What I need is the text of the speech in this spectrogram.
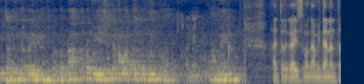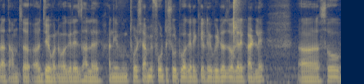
हीच आम्ही तुझ्याकडे विनंती करतो. प्रार्थना प्रभू येशूच्या नावात करतो म्हणून तू आहे. आमेन हा तर गाईज मग आम्ही त्यानंतर आता आमचं जेवण वगैरे झालं आहे आणि मग थोडेसे आम्ही फोटोशूट वगैरे केले व्हिडिओज वगैरे काढले. सो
